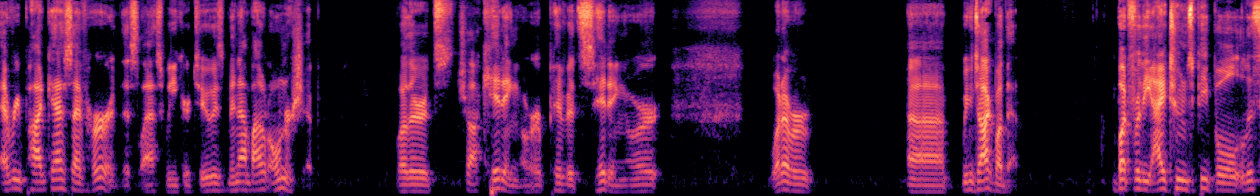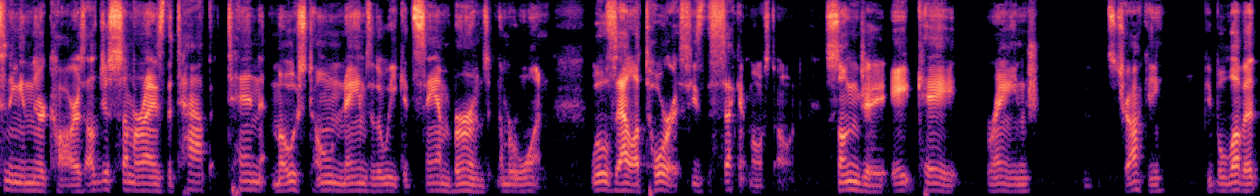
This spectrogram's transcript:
every podcast I've heard this last week or two has been about ownership, whether it's chalk hitting or pivots hitting or whatever. Uh, we can talk about that. But for the iTunes people listening in their cars, I'll just summarize the top 10 most owned names of the week. It's Sam Burns at number one, Will Zalatoris, he's the second most owned. Sungjae, 8K range. It's chalky. People love it.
